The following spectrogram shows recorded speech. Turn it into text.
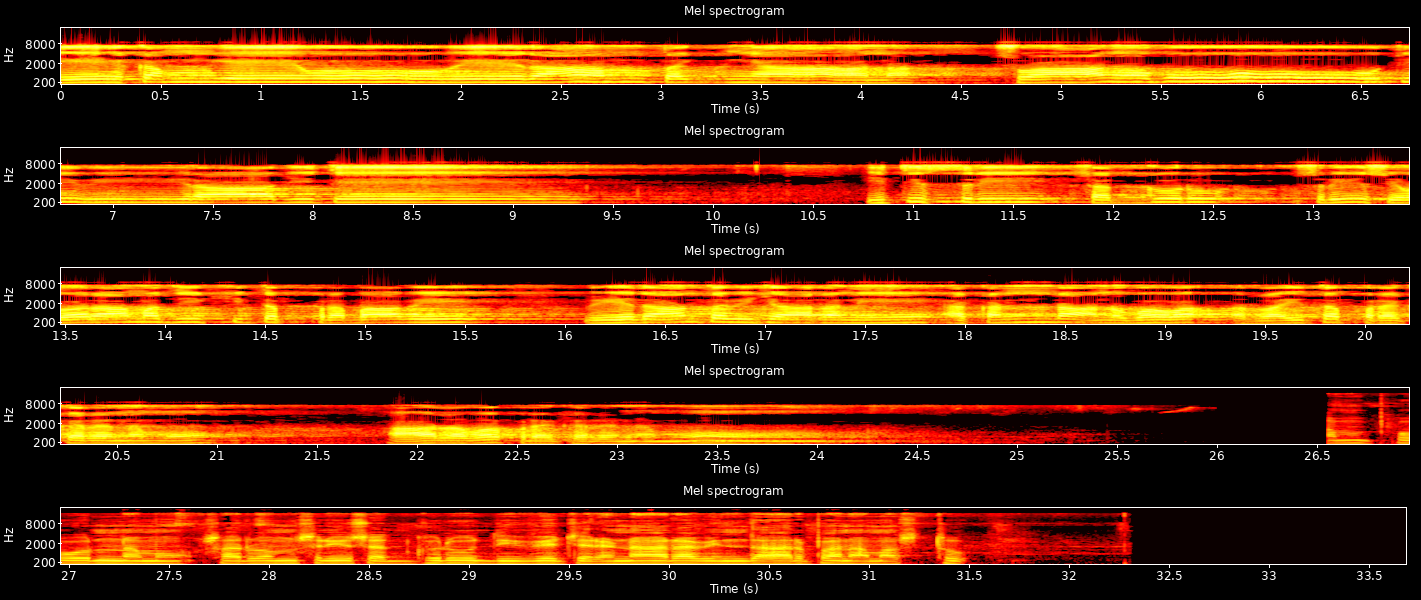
एकम् एवो वेदान्तज्ञान స్వానుభూతి వీరాజితే ఇది శ్రీ సద్గురు శ్రీ శివరామదీక్షిత ప్రభావే వేదాంత విచారణే అఖండ అనుభవ రహిత ప్రకరణము ఆరవ ప్రకరణము. సంపూర్ణము. సర్వం శ్రీ సద్గురు దివ్య చరణారవిందార్పణమస్తు.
